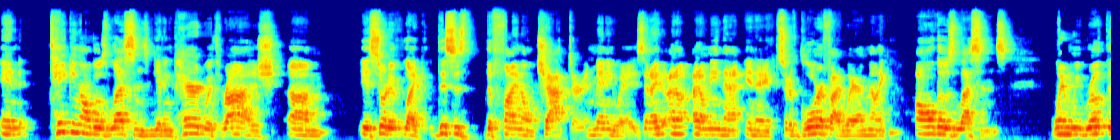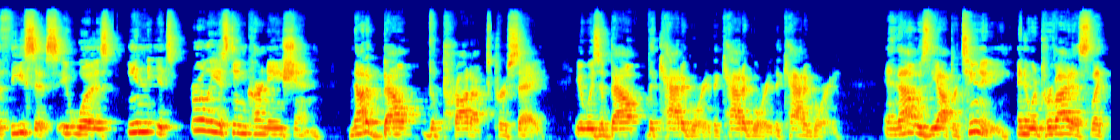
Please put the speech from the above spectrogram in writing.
and taking all those lessons and getting paired with Raj um, is sort of like this is the final chapter in many ways. And I, I don't I don't mean that in a sort of glorified way. I mean like all those lessons when we wrote the thesis, it was in its earliest incarnation, not about the product per se. It was about the category, the category, the category. And that was the opportunity. And it would provide us like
